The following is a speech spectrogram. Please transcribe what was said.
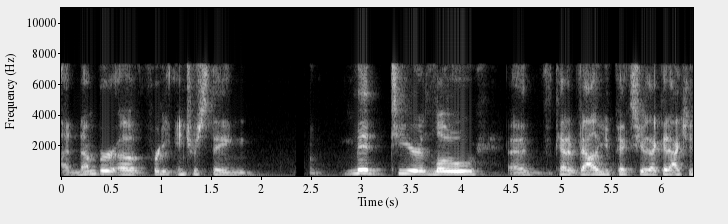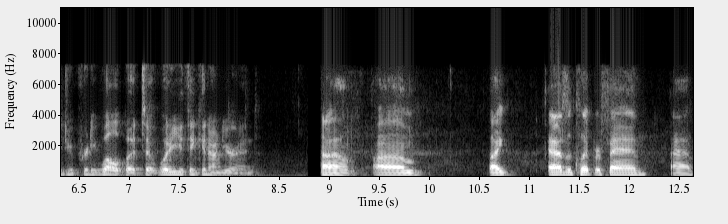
a number of pretty interesting mid-tier, low uh, kind of value picks here that could actually do pretty well. But uh, what are you thinking on your end? Um, um, like as a Clipper fan, I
